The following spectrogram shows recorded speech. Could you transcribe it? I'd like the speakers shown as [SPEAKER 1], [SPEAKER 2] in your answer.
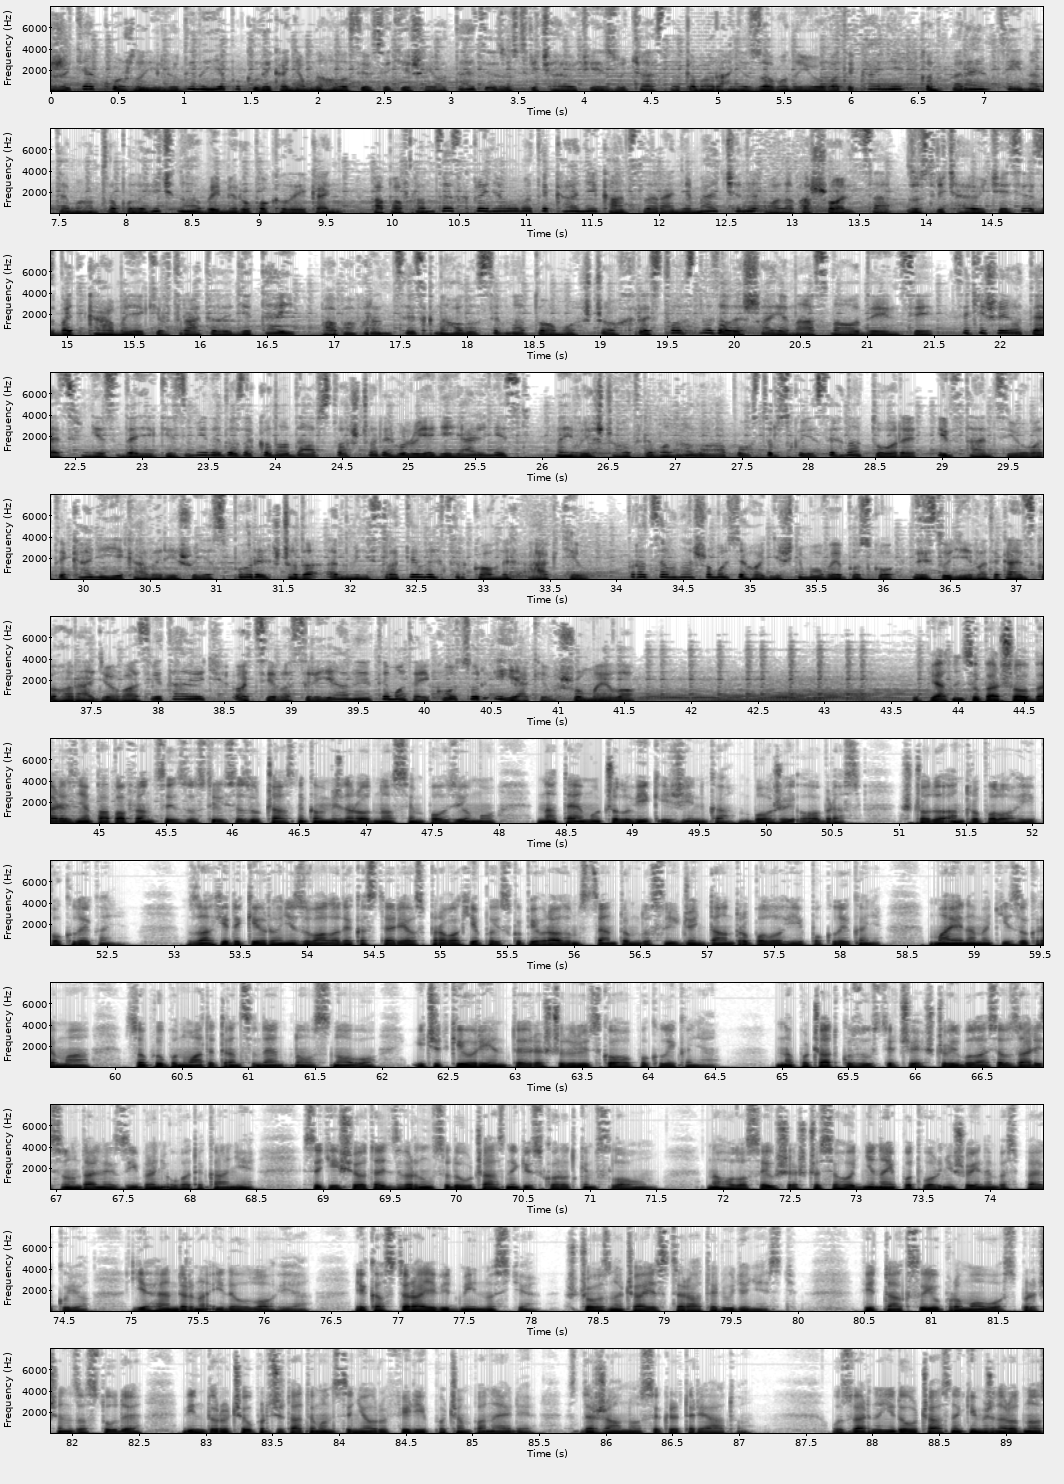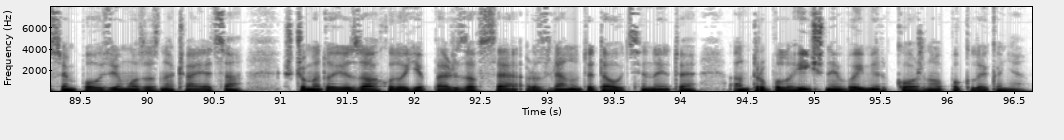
[SPEAKER 1] Життя кожної людини є покликанням, наголосив святіший отець, зустрічаючись з учасниками організованої у Ватикані конференції на тему антропологічного виміру покликань. Папа Франциск прийняв у Ватикані канцлера Німеччини Олафа Шольца. Зустрічаючись з батьками, які втратили дітей, папа Франциск наголосив на тому, що Христос не залишає нас наодинці. Святіший отець вніс деякі зміни до законодавства, що регулює діяльність найвищого трибуналу апостольської сигнатури, інстанції у Ватикані. Ватикані, яка вирішує спори щодо адміністративних церковних актів. Про це в нашому сьогоднішньому випуску зі студії Ватиканського радіо вас вітають отці Васильяни, Тимотей Коцур і Яків Шумило.
[SPEAKER 2] У п'ятницю 1 березня папа Франциск зустрівся з учасниками міжнародного симпозіуму на тему Чоловік і жінка Божий образ щодо антропології покликань. Захід, який організувала Декастерія у справах єпископів разом з Центром досліджень та антропології покликань, має на меті, зокрема, запропонувати трансцендентну основу і чіткі орієнтири щодо людського покликання. На початку зустрічі, що відбулася в залі синодальних зібрань у Ватикані, святіший отець звернувся до учасників з коротким словом, наголосивши, що сьогодні найпотворнішою небезпекою є гендерна ідеологія, яка стирає відмінності, що означає стирати людяність. Відтак свою промову з причин застуди він доручив прочитати монсеньору Філіппо Чампанелі з державного секретаріату. У зверненні до учасників міжнародного симпозіуму зазначається, що метою заходу є перш за все розглянути та оцінити антропологічний вимір кожного покликання.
